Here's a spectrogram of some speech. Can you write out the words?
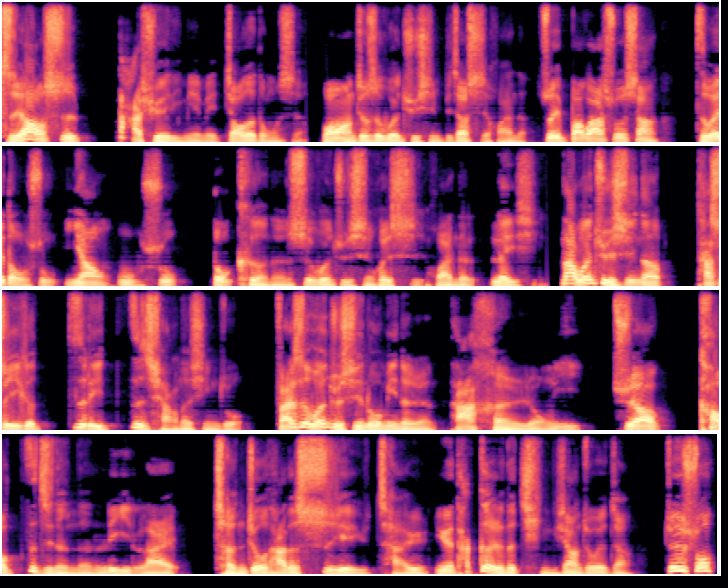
只要是大学里面没教的东西，往往就是文曲星比较喜欢的。所以，包括说像紫微斗数、阴阳五术。都可能是文曲星会喜欢的类型。那文曲星呢？它是一个自立自强的星座。凡是文曲星入命的人，他很容易需要靠自己的能力来成就他的事业与财运，因为他个人的倾向就会这样。就是说，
